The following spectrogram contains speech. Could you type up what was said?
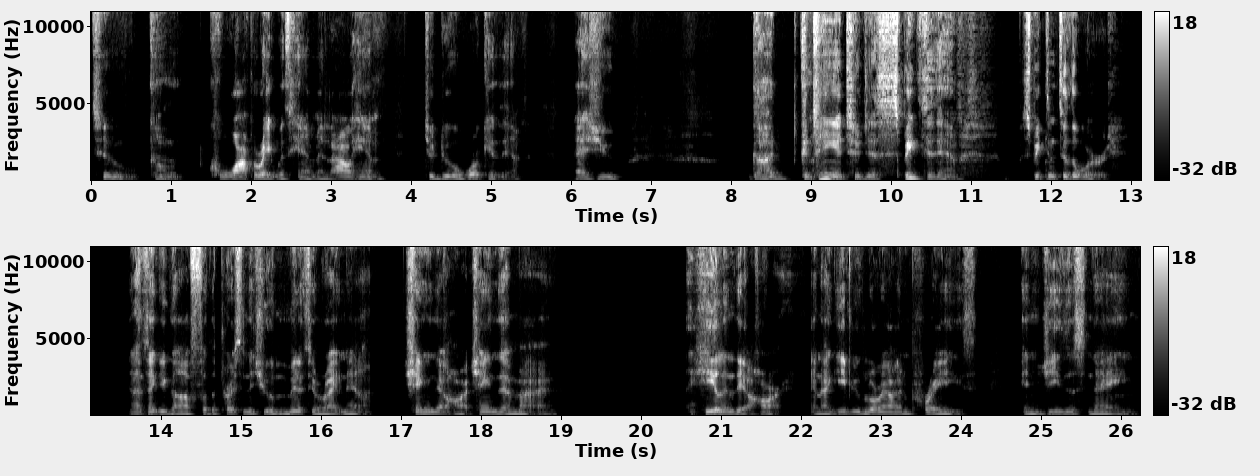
to come cooperate with Him and allow Him to do a work in them as you, God, continue to just speak to them, speak them to the word. And I thank you, God, for the person that you are ministering right now, changing their heart, changing their mind, healing their heart. And I give you glory, honor, and praise in Jesus' name.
